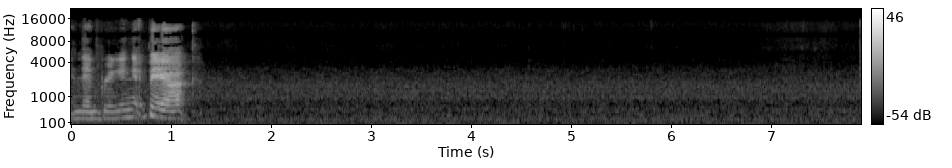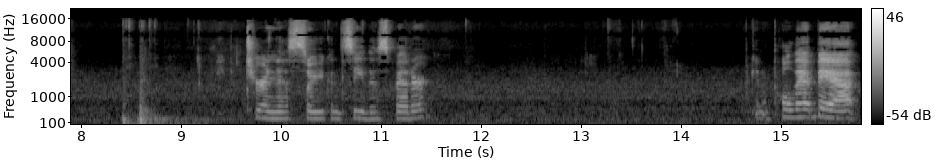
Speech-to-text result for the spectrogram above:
And then bringing it back. Turn this so you can see this better. I'm Gonna pull that back.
